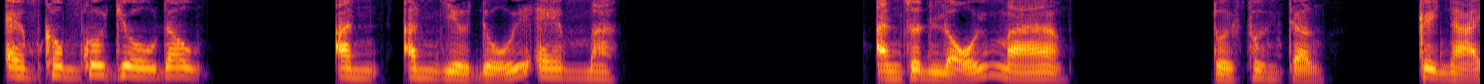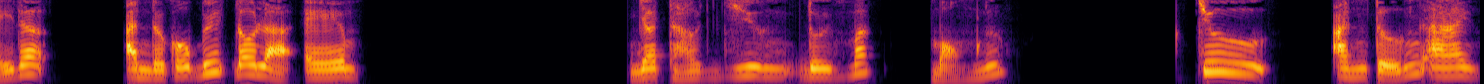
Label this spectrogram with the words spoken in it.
em không có vô đâu. Anh, anh vừa đuổi em mà. Anh xin lỗi mà. Tôi phân trần. Kỳ nãy đó, anh đâu có biết đó là em. Nhỏ Thảo dương đôi mắt mỏng nước. Chứ anh tưởng ai?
